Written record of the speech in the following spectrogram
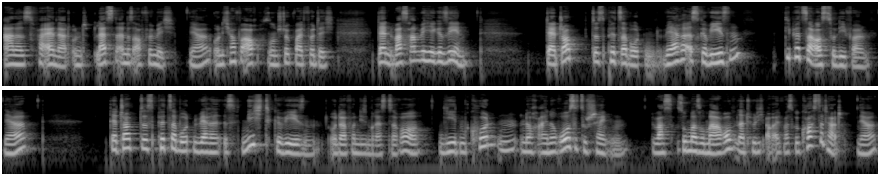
alles verändert und letzten Endes auch für mich, ja, und ich hoffe auch so ein Stück weit für dich. Denn was haben wir hier gesehen? Der Job des Pizzaboten wäre es gewesen, die Pizza auszuliefern, ja? Der Job des Pizzaboten wäre es nicht gewesen oder von diesem Restaurant, jedem Kunden noch eine Rose zu schenken, was summa summarum natürlich auch etwas gekostet hat, ja?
